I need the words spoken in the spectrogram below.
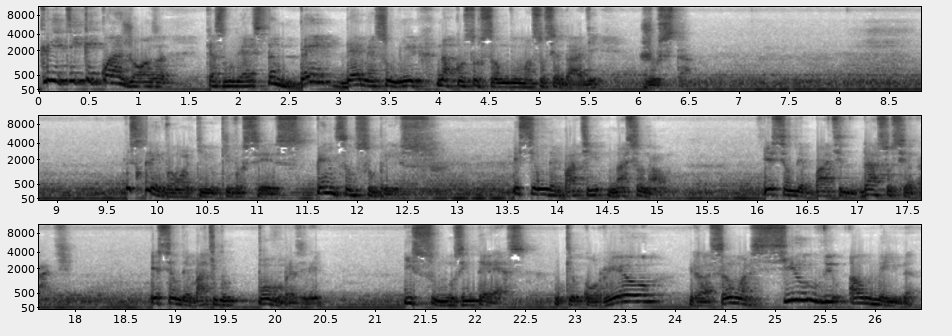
crítica e corajosa que as mulheres também devem assumir na construção de uma sociedade justa. Escrevam aqui o que vocês pensam sobre isso. Esse é um debate nacional. Esse é um debate da sociedade. Esse é um debate do povo brasileiro. Isso nos interessa. O que ocorreu em relação a Silvio Almeida.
